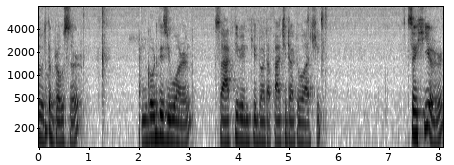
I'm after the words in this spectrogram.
So to the browser and go to this URL, so activemq.apache.org. So here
